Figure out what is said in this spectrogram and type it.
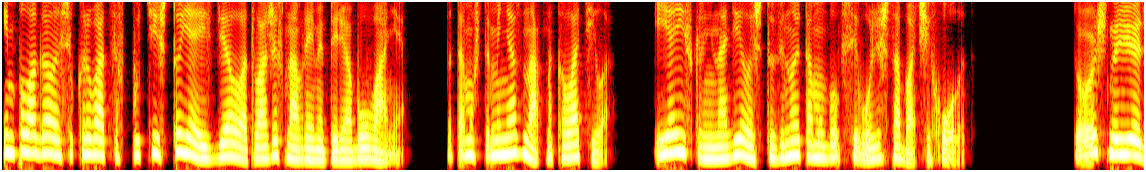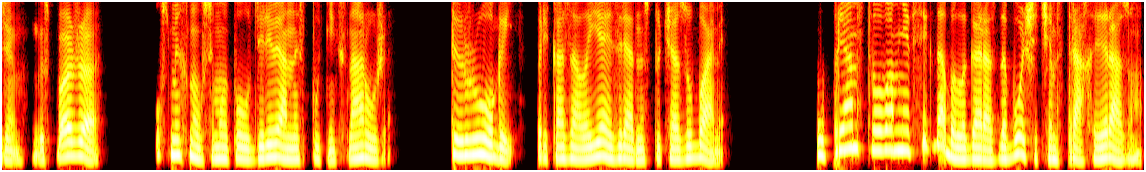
Им полагалось укрываться в пути, что я и сделала, отложив на время переобувания. Потому что меня знатно колотило. И я искренне надеялась, что виной тому был всего лишь собачий холод. «Точно едем, госпожа», — усмехнулся мой полудеревянный спутник снаружи. «Трогай», — приказала я, изрядно стуча зубами. Упрямства во мне всегда было гораздо больше, чем страха и разума.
